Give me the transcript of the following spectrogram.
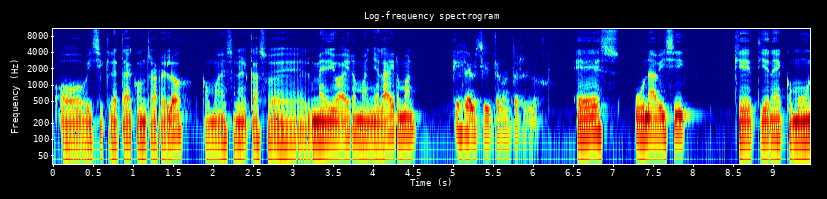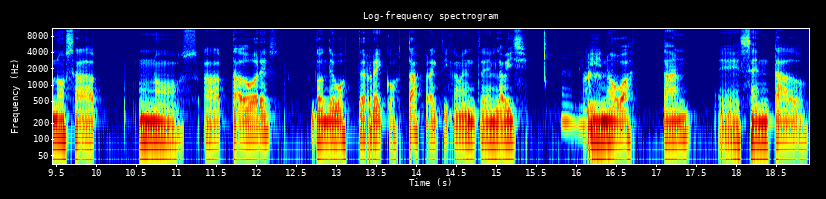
o bicicleta de contrarreloj, como es en el caso del medio Ironman y el Ironman. ¿Qué es la bicicleta contra reloj? es una bici que tiene como unos, adap- unos adaptadores donde vos te recostás prácticamente en la bici Ah, y no vas tan eh, sentado.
